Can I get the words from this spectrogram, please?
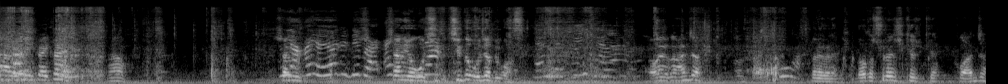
아, 여기 까이 까이. 야, 아야, 여기 내봐. 쌍 요거 지, 지도 의자 들고 어, 이거 앉아. 어. 그래 그래. 너도 출연시켜줄게. 그거 앉아.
